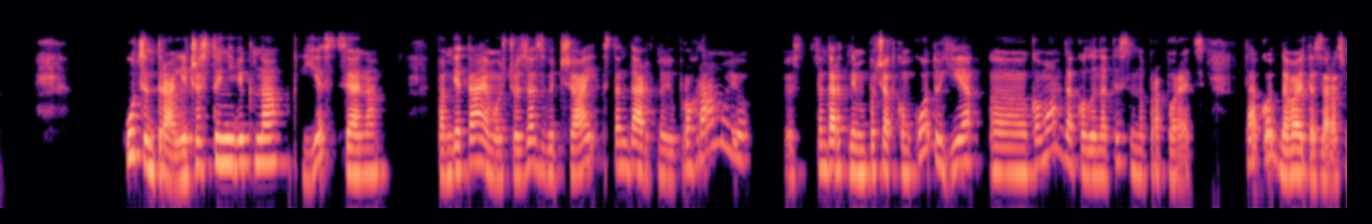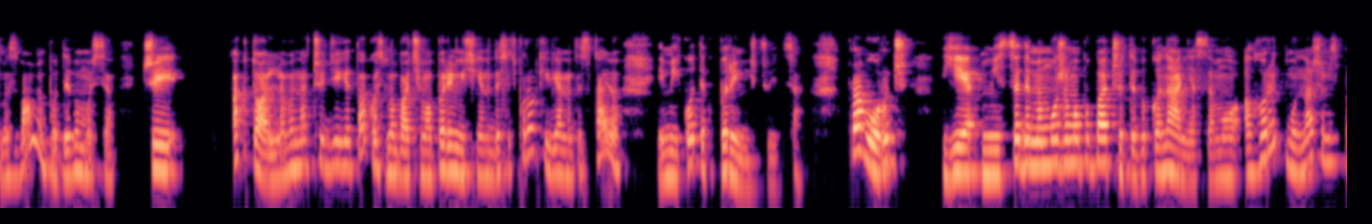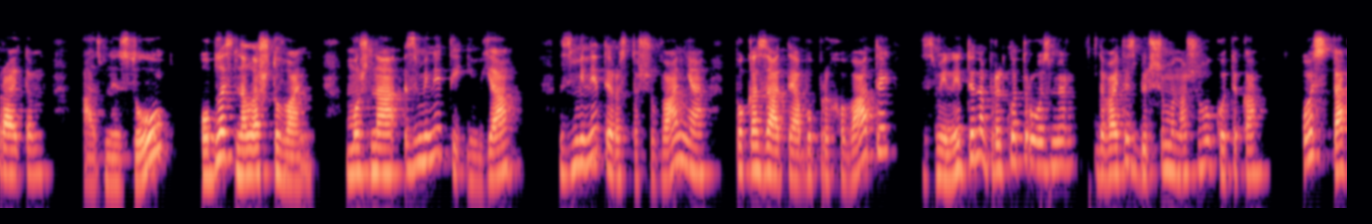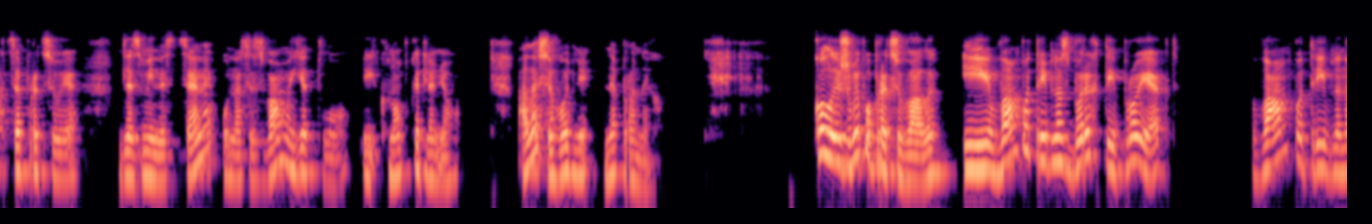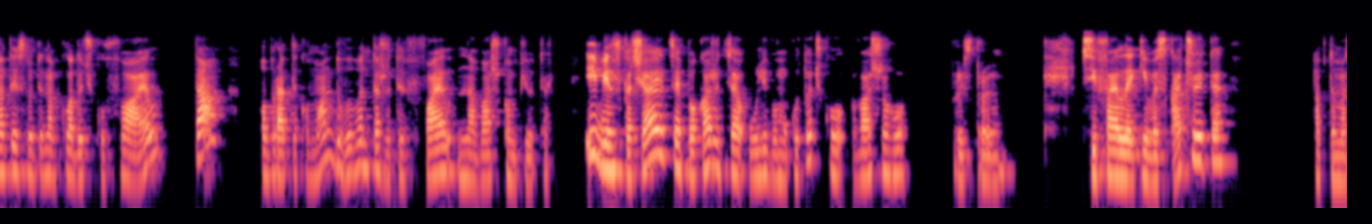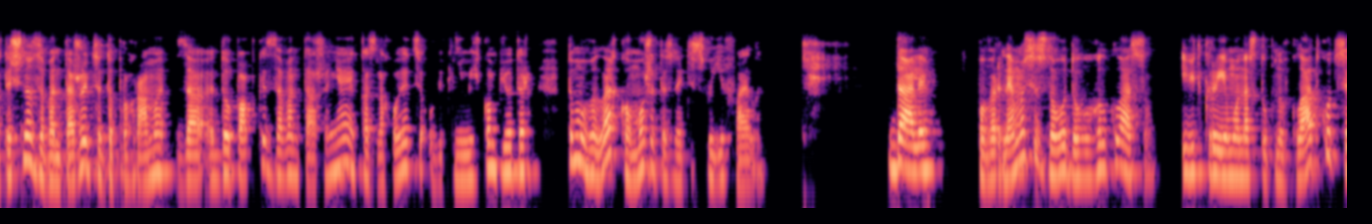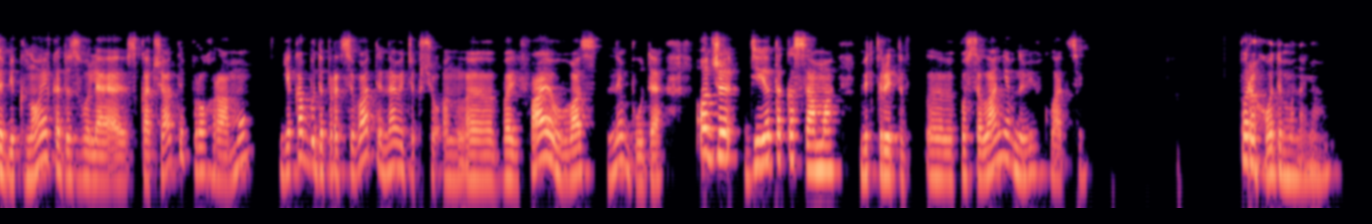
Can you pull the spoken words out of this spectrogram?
У центральній частині вікна є сцена. Пам'ятаємо, що зазвичай стандартною програмою, стандартним початком коду є е, команда, коли натиснено прапорець. Так, от давайте зараз ми з вами подивимося, чи актуальна вона чи діє. Так, ось ми бачимо переміщення на 10 кроків, я натискаю, і мій котик переміщується. Праворуч є місце, де ми можемо побачити виконання самого алгоритму нашим спрайтом, а знизу Область налаштувань. Можна змінити ім'я, змінити розташування, показати або приховати, змінити, наприклад, розмір. Давайте збільшимо нашого котика. Ось так це працює. Для зміни сцени у нас із вами є тло і кнопки для нього. Але сьогодні не про них. Коли ж ви попрацювали і вам потрібно зберегти проєкт, вам потрібно натиснути на вкладочку Файл та обрати команду Вивантажити файл на ваш комп'ютер. І він скачається і покажеться у лівому куточку вашого пристрою. Всі файли, які ви скачуєте, автоматично завантажуються до програми до папки завантаження, яка знаходиться у вікні Мій комп'ютер, тому ви легко можете знайти свої файли. Далі повернемося знову до Google класу і відкриємо наступну вкладку це вікно, яке дозволяє скачати програму яка буде працювати, навіть якщо е, Wi-Fi у вас не буде. Отже, дія така сама відкрити е, посилання в новій вкладці. Переходимо на нього.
